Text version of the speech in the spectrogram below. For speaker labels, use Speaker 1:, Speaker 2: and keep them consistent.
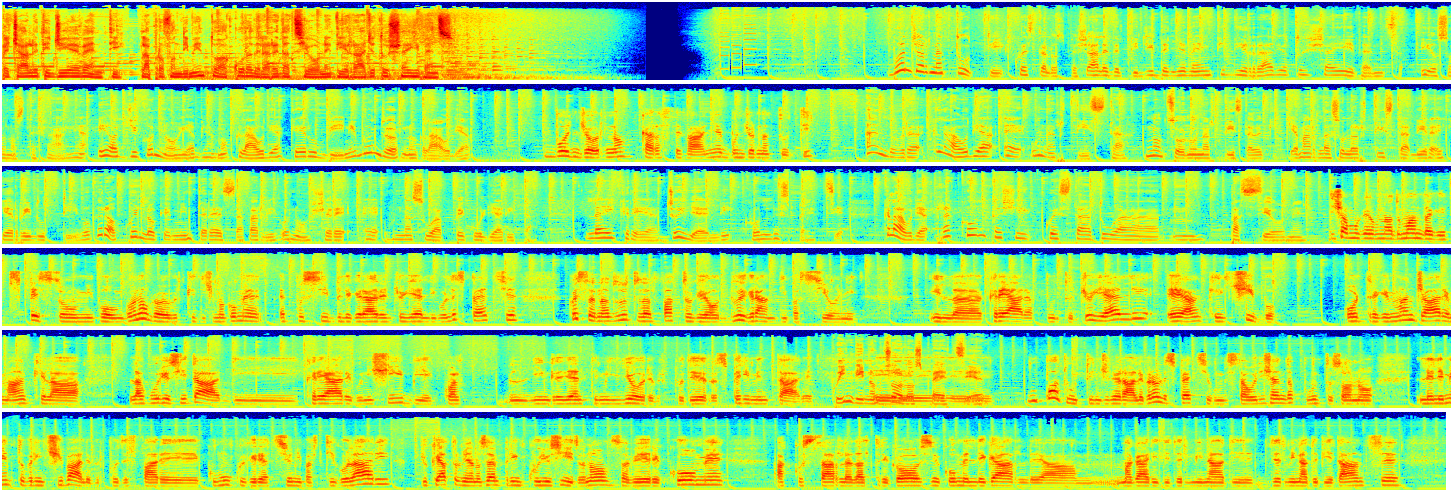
Speaker 1: Speciale TG Eventi, l'approfondimento a cura della redazione di Radio Tuscia Events.
Speaker 2: Buongiorno a tutti, questo è lo speciale del TG degli eventi di Radio Tuscia Events. Io sono Stefania e oggi con noi abbiamo Claudia Cherubini. Buongiorno Claudia.
Speaker 3: Buongiorno cara Stefania e buongiorno a tutti.
Speaker 2: Allora, Claudia è un'artista, non sono un artista perché chiamarla solo artista direi che è riduttivo, però quello che mi interessa farvi conoscere è una sua peculiarità. Lei crea gioielli con le spezie. Claudia, raccontaci questa tua mh, mm, passione.
Speaker 3: Diciamo che è una domanda che spesso mi pongono, proprio perché dici ma come è possibile creare gioielli con le spezie? Questo è nato tutto dal fatto che ho due grandi passioni il creare appunto gioielli e anche il cibo, oltre che mangiare, ma anche la, la curiosità di creare con i cibi qual- l'ingrediente migliore per poter sperimentare.
Speaker 2: Quindi non e... solo spezie.
Speaker 3: Un po' tutto in generale, però le spezie, come stavo dicendo appunto, sono l'elemento principale per poter fare comunque creazioni particolari. Più che altro mi hanno sempre incuriosito, no? Sapere come accostarle ad altre cose, come legarle a mm, magari determinate pietanze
